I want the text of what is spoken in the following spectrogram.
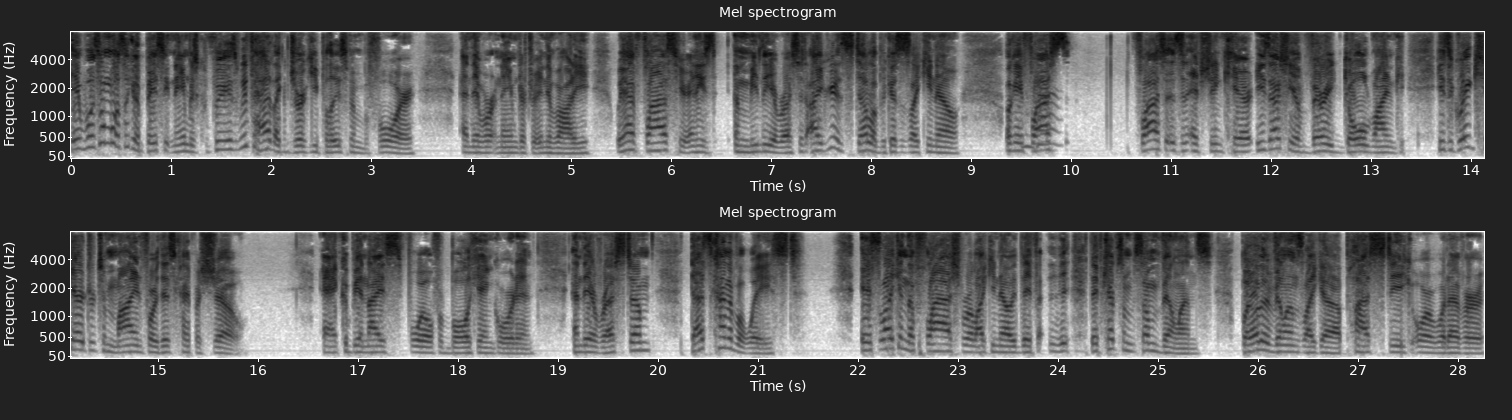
it was almost like a basic name just because we've had like jerky policemen before, and they weren't named after anybody. We have Flass here, and he's immediately arrested. I agree with Stella because it's like you know, okay, Flass. Flass is an interesting character. He's actually a very gold mine. He's a great character to mine for this type of show, and it could be a nice foil for Bullock and Gordon. And they arrest him. That's kind of a waste. It's like in the Flash, where like you know they've they've kept some some villains, but other villains like uh, Plastique or whatever,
